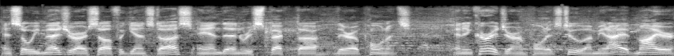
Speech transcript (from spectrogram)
And so we measure ourselves against us and then respect uh, their opponents and encourage our opponents too. I mean, I admire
